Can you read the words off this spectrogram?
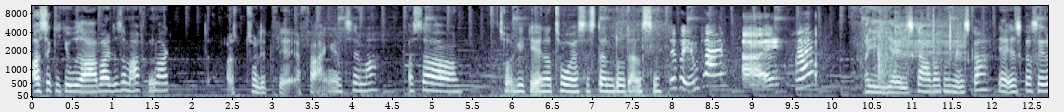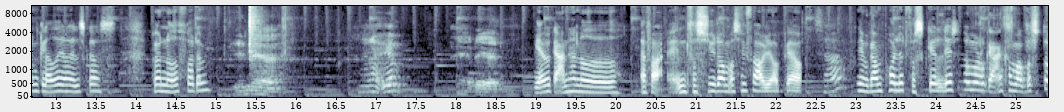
Og så gik jeg ud og arbejdede som aftenvagt og tog lidt flere erfaringer til mig. Og så tror jeg, ind og tog assistentuddannelsen. Det er på hjemmeplejen. Hej. Hej. Fordi jeg elsker at arbejde med mennesker. Jeg elsker at se dem glade. Jeg elsker at gøre noget for dem. Den er... Den er øm. Ja, det er den. Jeg vil gerne have noget erfaring for sygdom og sygefaglige opgaver. Så? Jeg vil gerne prøve lidt forskelligt. Så må du gerne komme op og stå.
